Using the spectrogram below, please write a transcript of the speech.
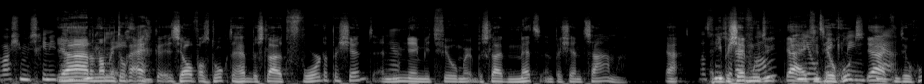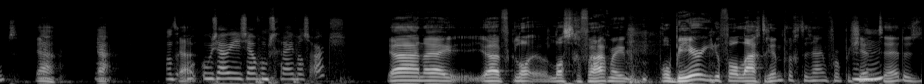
was je misschien niet Ja, dan nam je toch eigenlijk zelf als dokter het besluit voor de patiënt. En Ja. nu neem je het veel meer besluit met een patiënt samen. Wat En die patiënt moet daarvan? u. Ja, ik vind het heel goed. Ja, ik vind het heel goed. Ja. Want Ja. hoe, zou je jezelf omschrijven als arts? Ja, nou ja, ja lastige vraag, maar ik probeer in ieder geval laagdrempelig te zijn voor patiënten. Mhm. hè? Dus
